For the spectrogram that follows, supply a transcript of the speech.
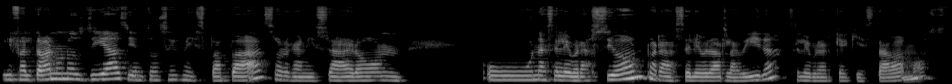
Y faltaban unos días y entonces mis papás organizaron una celebración para celebrar la vida, celebrar que aquí estábamos.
